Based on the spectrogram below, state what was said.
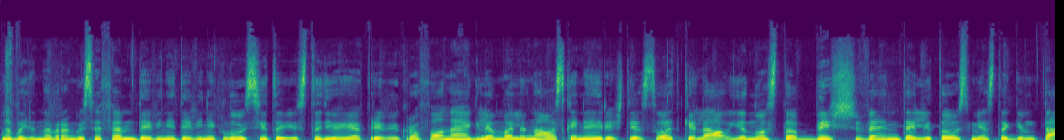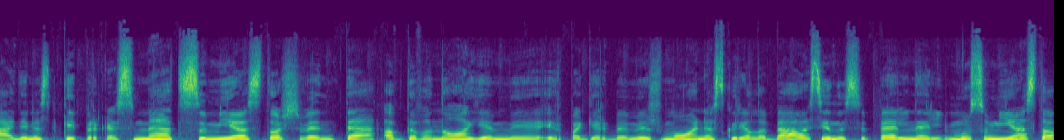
Labadiena, brangus FM99 klausytojai. Studijoje prie mikrofono Eglė Malinauskinė ir iš tiesų atkeliauja nuostabi šventė Lietuvos miesto gimtadienis, kaip ir kasmet su miesto švente apdovanojami ir pagerbiami žmonės, kurie labiausiai nusipelnė mūsų miesto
